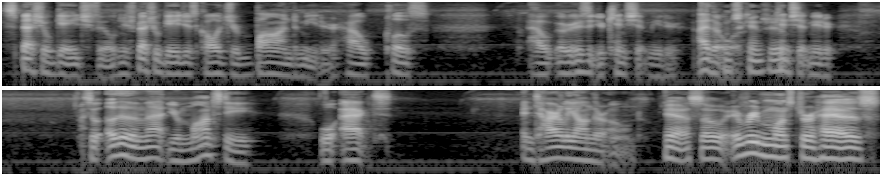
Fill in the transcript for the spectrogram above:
special gauge filled. And your special gauge is called your bond meter. How close? How or is it your kinship meter? Either or kinship. kinship meter. So other than that, your monsty will act entirely on their own. Yeah. So every monster has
